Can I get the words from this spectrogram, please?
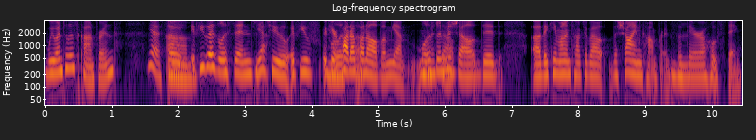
we went to this conference Yeah. So Um, if you guys listened yeah. to, if you've, if you're caught up on all of them, yeah, Melissa and Michelle. Michelle did. Uh, they came on and talked about the Shine conference that Mhm. they're hosting,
